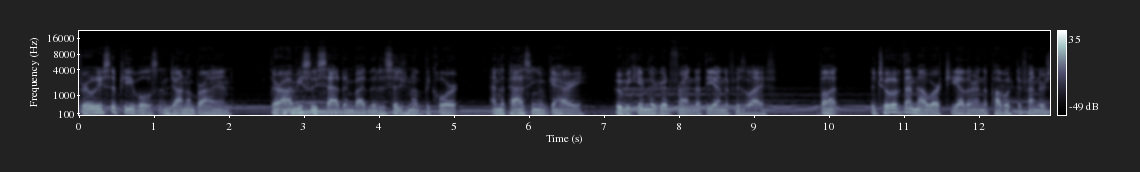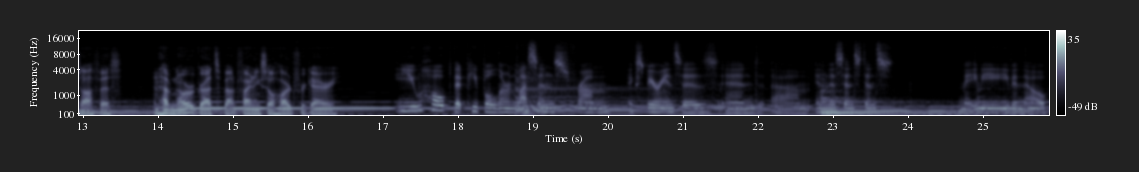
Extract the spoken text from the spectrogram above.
For Lisa Peebles and John O'Brien, they're obviously saddened by the decision of the court and the passing of Gary, who became their good friend at the end of his life. But the two of them now work together in the public defender's office and have no regrets about fighting so hard for Gary. You hope that people learn lessons from experiences, and um, in this instance, maybe even though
